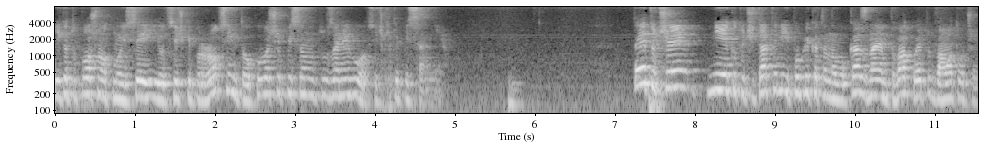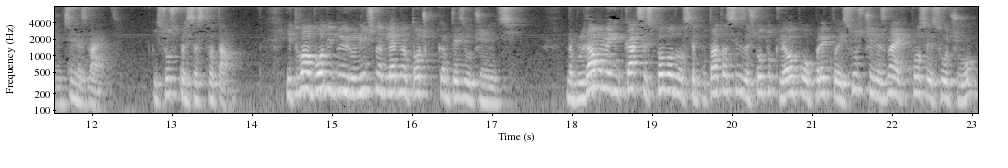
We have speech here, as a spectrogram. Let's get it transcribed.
И като почна от Моисей и от всички пророци, им тълкуваше писаното за него във всичките писания. Та ето, че ние като читатели и публиката на Лука знаем това, което двамата ученици не знаят. Исус присъства там. И това води до иронична гледна точка към тези ученици. Наблюдаваме ги как се спъват в слепотата си, защото Клеопа опреква Исус, че не знае какво се е случило,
